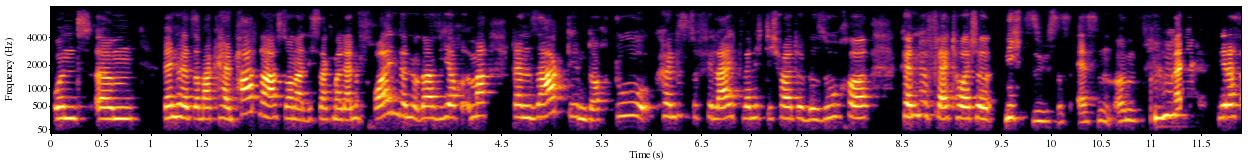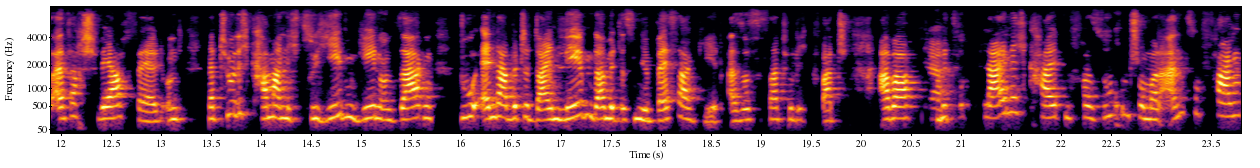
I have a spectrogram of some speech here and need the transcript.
Und ähm, wenn du jetzt aber keinen Partner hast, sondern ich sag mal deine Freundin oder wie auch immer, dann sag dem doch, du könntest du vielleicht, wenn ich dich heute besuche, können wir vielleicht heute nichts Süßes essen, ähm, mhm. weil mir das einfach schwer fällt. Und natürlich kann man nicht zu jedem gehen und sagen, du änder bitte dein Leben, damit es mir besser geht. Also es ist natürlich Quatsch. Aber ja. mit so Kleinigkeiten versuchen schon mal anzufangen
